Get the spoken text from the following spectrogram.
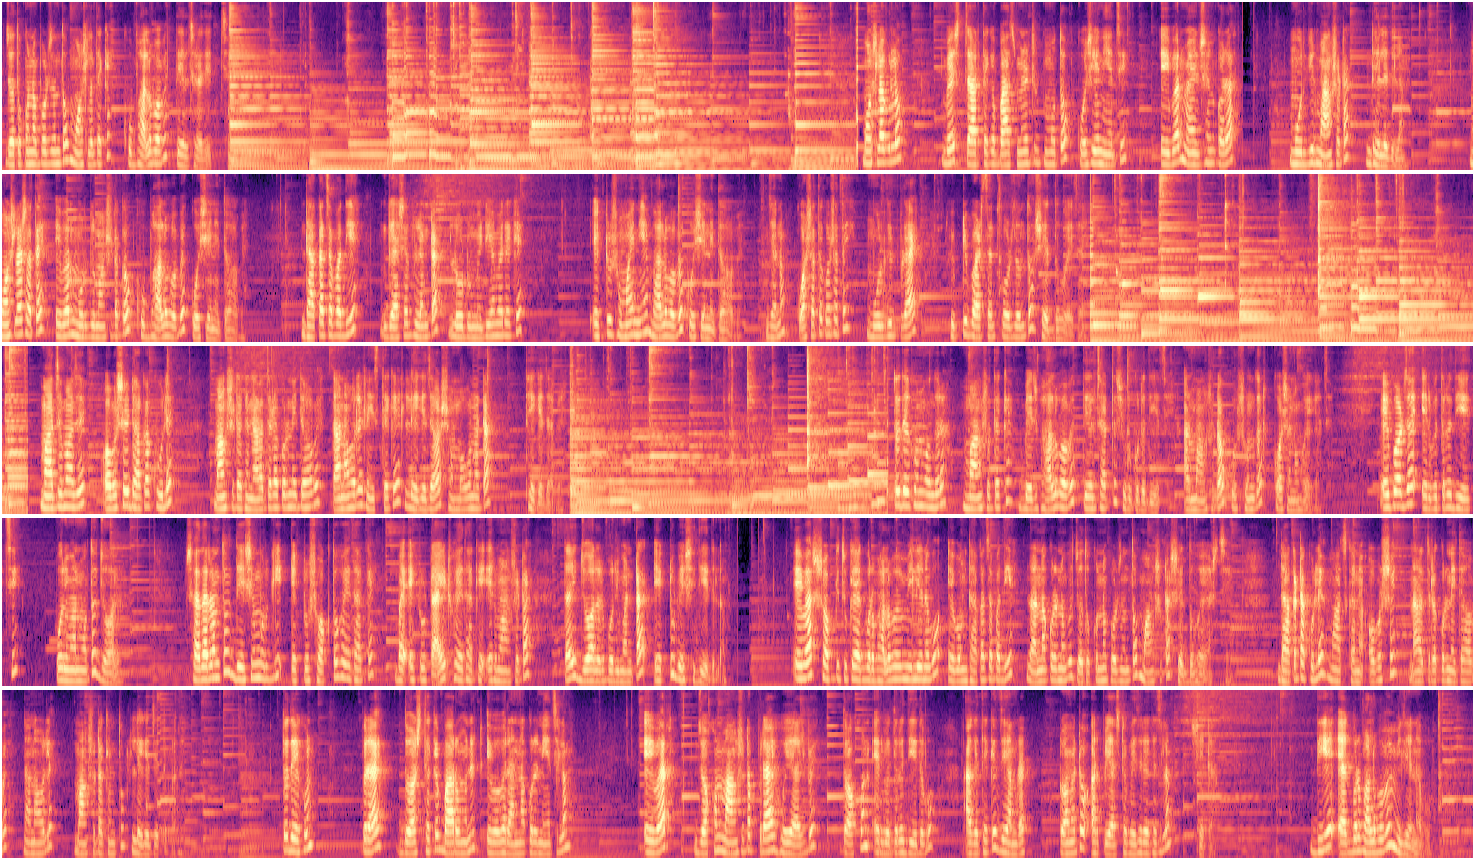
যতক্ষণ না পর্যন্ত মশলা থেকে খুব ভালোভাবে তেল ছেড়ে দিচ্ছে। মশলাগুলো বেশ চার থেকে পাঁচ মিনিটের মতো কষিয়ে নিয়েছি। এইবার ম্যারিনেশন করা মুরগির মাংসটা ঢেলে দিলাম। মশলার সাথে এবার মুরগির মাংসটাকেও খুব ভালোভাবে কষিয়ে নিতে হবে। ঢাকা চাপা দিয়ে গ্যাসের ফ্লেমটা লো টু মিডিয়ামে রেখে একটু সময় নিয়ে ভালোভাবে কষিয়ে নিতে হবে, যেন কষাতে কষাতেই মুরগির প্রায় ফিফটি পার্সেন্ট পর্যন্ত সেদ্ধ হয়ে যায়। মাঝে মাঝে অবশ্যই ঢাকা খুলে মাংসটাকে নাড়াচাড়া করে নিতে হবে, তা না হলে নিচ থেকে লেগে যাওয়ার সম্ভাবনাটা থেকে যাবে। তো দেখুন বন্ধুরা, মাংস থেকে বেশ ভালোভাবে তেল ছাড়তে শুরু করে দিয়েছে, আর মাংসটাও খুব সুন্দর কষানো হয়ে গেছে। এই পর্যায়ে এর ভেতরে দিয়ে দিচ্ছি পরিমাণ মতো জল। সাধারণত দেশি মুরগি একটু শক্ত হয়ে থাকে বা একটু টাইট হয়ে থাকে এর মাংসটা, তাই জলের পরিমাণটা একটু বেশি দিয়ে দিলাম। এবার সব কিছুকে একবার ভালোভাবে মিলিয়ে নেব এবং ঢাকা চাপা দিয়ে রান্না করে নেব যতক্ষণ না পর্যন্ত মাংসটা সেদ্ধ হয়ে আসছে। ঢাকাটা খুলে মাঝখানে অবশ্যই নাড়াচাড়া করে নিতে হবে তা না হলে মাংসটা কিন্তু লেগে যেতে পারে। তো দেখুন, প্রায় দশ থেকে বারো মিনিট এভাবে রান্না করে নিয়েছিলাম। এবার যখন মাংসটা প্রায় হয়ে আসবে, তখন এর ভেতরে দিয়ে দেবো আগে থেকে যে আমরা টমেটো আর পেঁয়াজটা ভেজে রেখেছিলাম সেটা। দিয়ে একবার ভালোভাবে মিলিয়ে নেব।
